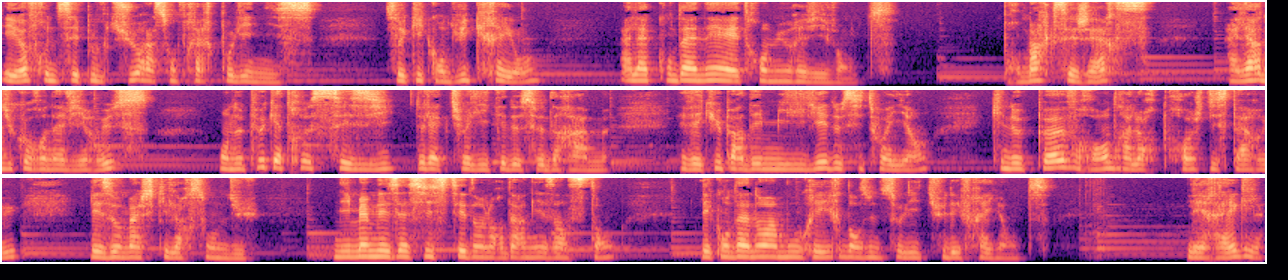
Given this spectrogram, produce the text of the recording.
et offre une sépulture à son frère Polynice, ce qui conduit Créon à la condamner à être emmurée vivante. Pour Marc Segers, à l'ère du coronavirus, on ne peut qu'être saisi de l'actualité de ce drame, vécu par des milliers de citoyens qui ne peuvent rendre à leurs proches disparus les hommages qui leur sont dus, ni même les assister dans leurs derniers instants, les condamnant à mourir dans une solitude effrayante. Les règles,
